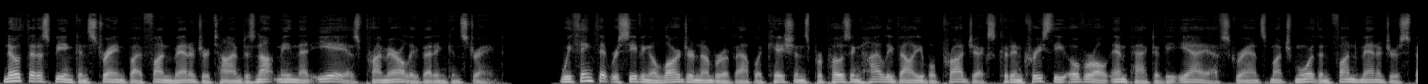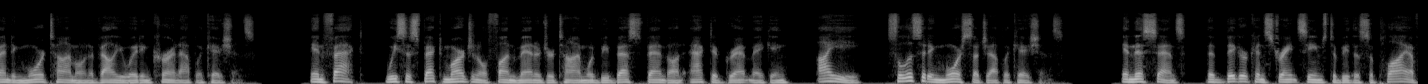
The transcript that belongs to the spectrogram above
Note that us being constrained by fund manager time does not mean that EA is primarily vetting constrained. We think that receiving a larger number of applications proposing highly valuable projects could increase the overall impact of the EIF's grants much more than fund managers spending more time on evaluating current applications. In fact, we suspect marginal fund manager time would be best spent on active grant making, i.e., soliciting more such applications. In this sense, the bigger constraint seems to be the supply of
